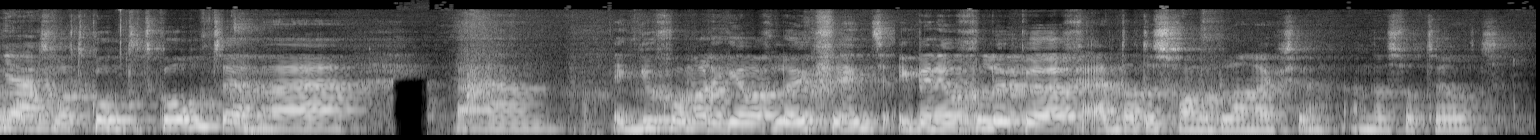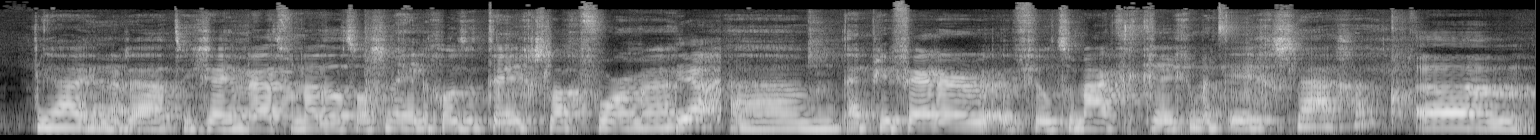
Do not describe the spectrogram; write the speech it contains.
Ja. Wat, wat, komt, het komt. En uh, uh, ik doe gewoon wat ik heel erg leuk vind. Ik ben heel gelukkig en dat is gewoon het belangrijkste. En dat is wat telt. Ja, inderdaad. Je zei inderdaad van nou, dat was een hele grote tegenslag voor me. Ja. Um, heb je verder veel te maken gekregen met tegenslagen? Um,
